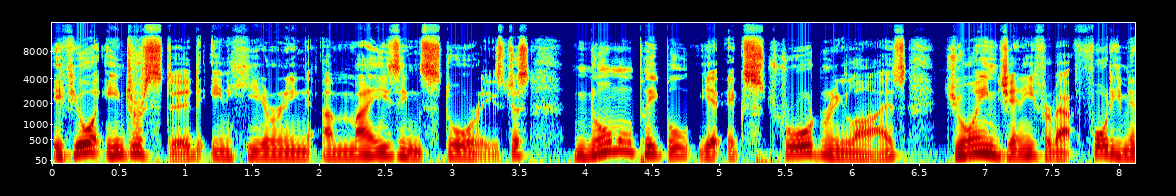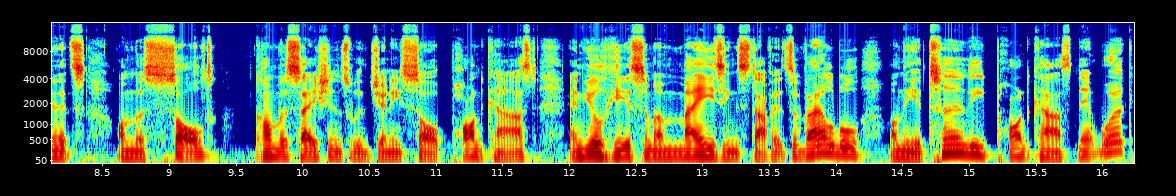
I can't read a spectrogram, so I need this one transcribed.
If you're interested in hearing amazing stories, just normal people yet extraordinary lives, join Jenny for about 40 minutes on the Salt Conversations with Jenny Salt podcast, and you'll hear some amazing stuff. It's available on the Eternity Podcast Network,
